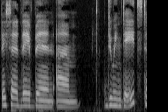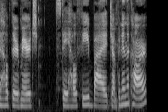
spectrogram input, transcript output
They said they've been um, doing dates to help their marriage stay healthy by jumping in the car,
